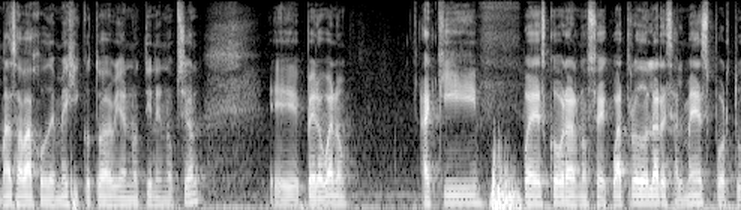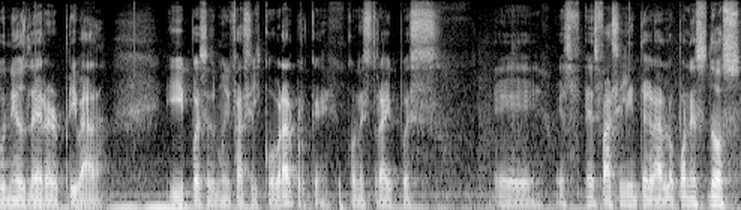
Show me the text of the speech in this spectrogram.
más abajo de México, todavía no tienen opción. Eh, pero bueno, aquí puedes cobrar, no sé, 4 dólares al mes por tu newsletter privada. Y pues es muy fácil cobrar porque con Stripe pues eh, es, fácil integrarlo. Pones dos,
